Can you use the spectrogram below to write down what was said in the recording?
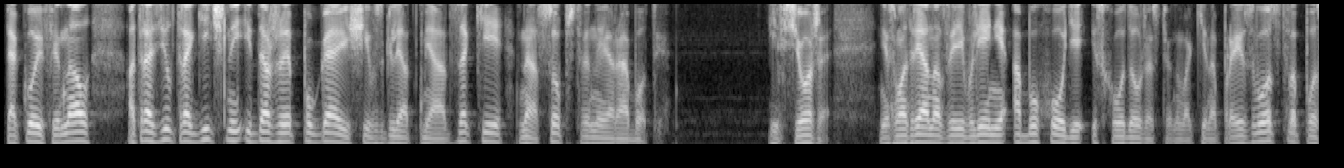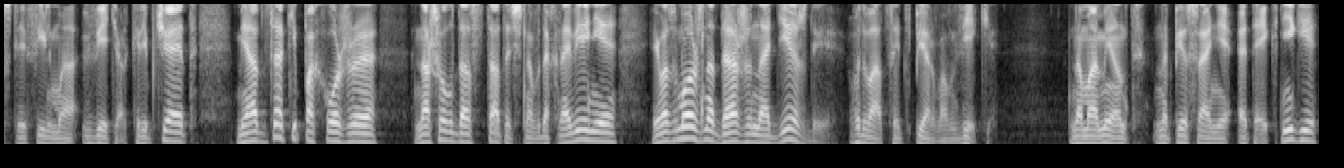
Такой финал отразил трагичный и даже пугающий взгляд Миядзаки на собственные работы. И все же Несмотря на заявление об уходе из художественного кинопроизводства после фильма «Ветер крепчает», Миядзаки, похоже, нашел достаточно вдохновения и, возможно, даже надежды в 21 веке. На момент написания этой книги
